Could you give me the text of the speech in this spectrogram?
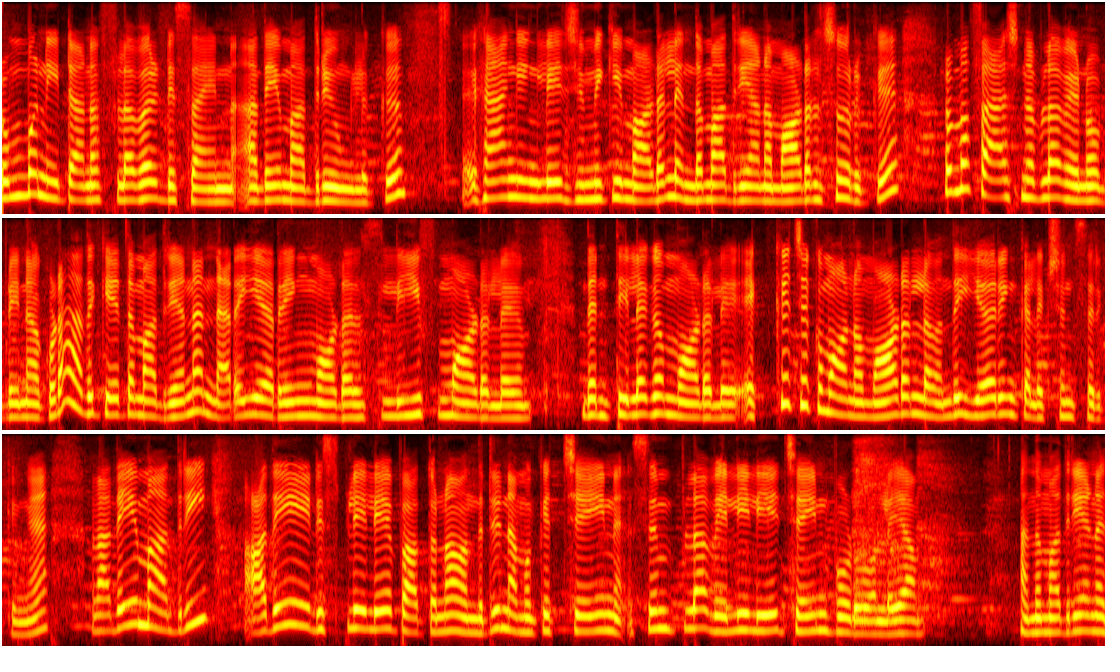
ரொம்ப நீட்டான ஃப்ளவர் டிசைன் அதே மாதிரி உங்களுக்கு ஹேங்கிங்லேயே ஜிமிக்கி மாடல் இந்த மாதிரியான மாடல்ஸும் இருக்குது ரொம்ப ஃபேஷனபிளாக வேணும் அப்படின்னா கூட அதுக்கேற்ற மாதிரியான நிறைய ring models leaf model then திலகம் மாடலு எக்கச்சக்கமான மாடலில் வந்து இயரிங் கலெக்ஷன்ஸ் இருக்குங்க. அதே மாதிரி அதே டிஸ்பிளேலேயே பார்த்தோன்னா வந்துட்டு நமக்கு செயின் சிம்பிளாக வெளியிலேயே செயின் போடுவோம் இல்லையா? அந்த மாதிரியான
